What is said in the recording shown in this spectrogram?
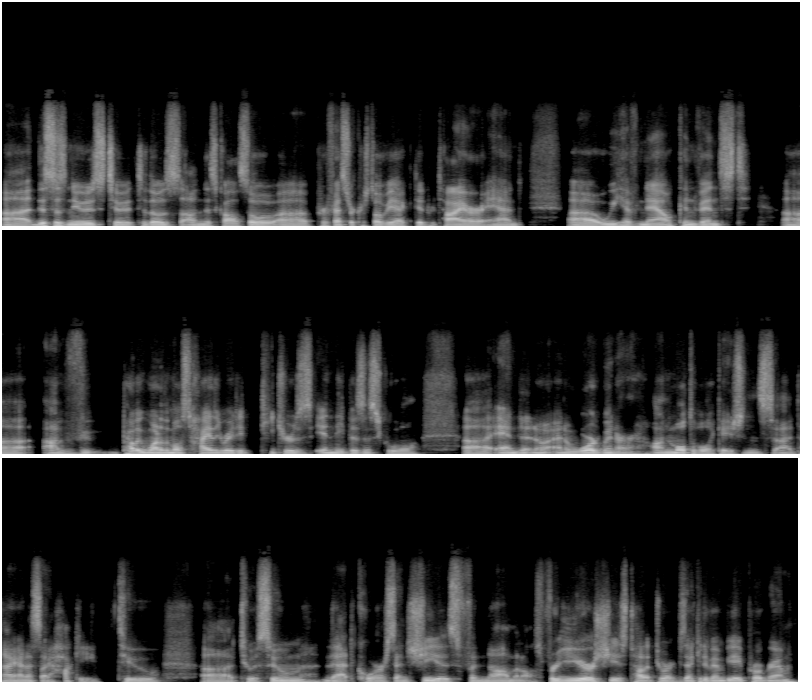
Uh, this is news to to those on this call. So uh, Professor Krzystofiak did retire, and uh, we have now convinced uh, probably one of the most highly rated teachers in the business school uh, and an, an, award winner on multiple occasions, uh, Diana Saihaki, to to assume that course, and she is phenomenal. For years, she has taught it to our executive MBA program,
